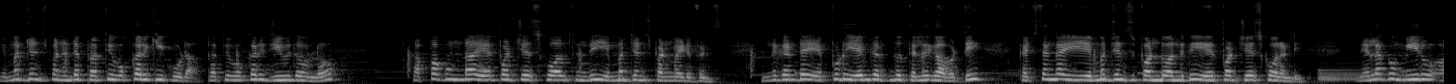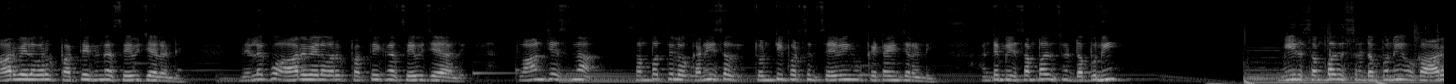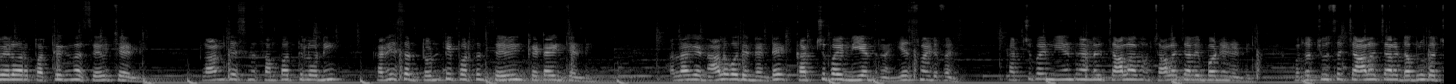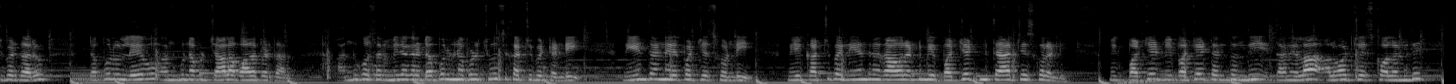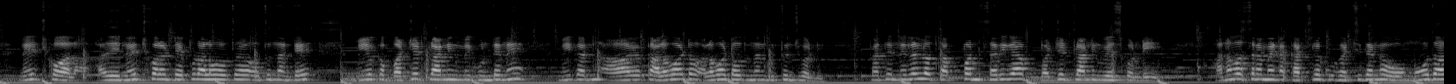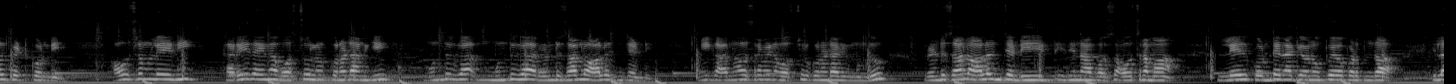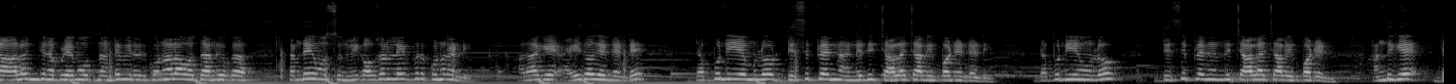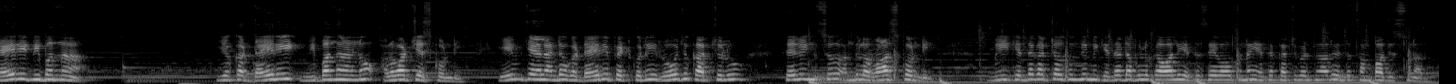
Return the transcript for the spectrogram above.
ఎమర్జెన్సీ పని అంటే ప్రతి ఒక్కరికి కూడా ప్రతి ఒక్కరి జీవితంలో తప్పకుండా ఏర్పాటు చేసుకోవాల్సింది ఎమర్జెన్సీ ఫండ్ మై డిఫెన్స్ ఎందుకంటే ఎప్పుడు ఏం జరుగుతుందో తెలియదు కాబట్టి ఖచ్చితంగా ఈ ఎమర్జెన్సీ ఫండ్ అనేది ఏర్పాటు చేసుకోవాలండి. నెలకు మీరు ఆరు వేల వరకు ప్రత్యేకంగా సేవ్ చేయాలండి. నెలకు ఆరు వేల వరకు ప్రత్యేకంగా సేవ్ చేయాలి. ప్లాన్ చేసిన సంపత్తిలో కనీసం ట్వంటీ పర్సెంట్ సేవింగ్ కేటాయించాలండి. అంటే మీరు సంపాదించిన డబ్బుని మీరు సంపాదిస్తున్న డబ్బుని ఒక ఆరు వేల వరకు ప్రత్యేకంగా సేవ్ చేయండి. ప్లాన్ చేసిన సంపత్తిలోని కనీసం ట్వంటీ పర్సెంట్ సేవింగ్ కేటాయించండి. అలాగే నాలుగోది ఏంటంటే ఖర్చుపై నియంత్రణ. ఎస్ మై డిఫెన్స్ ఖర్చుపై నియంత్రణ అనేది చాలా చాలా చాలా ఇంపార్టెంట్ అండి. కొందరు చూస్తే చాలా చాలా డబ్బులు ఖర్చు పెడతారు. డబ్బులు లేవు అనుకున్నప్పుడు చాలా బాధ పెడతారు. అందుకోసం మీ దగ్గర డబ్బులు ఉన్నప్పుడు చూసి ఖర్చు పెట్టండి. నియంత్రణ ఏర్పాటు చేసుకోండి. మీ ఖర్చుపై నియంత్రణ రావాలంటే మీ బడ్జెట్ని తయారు చేసుకోవాలండి. మీకు బడ్జెట్ మీ బడ్జెట్ ఎంత ఉంది దాన్ని ఎలా అలవాటు చేసుకోవాలనేది నేర్చుకోవాలి? అది నేర్చుకోవాలంటే ఎప్పుడు అలవాటు అవుతుందంటే మీ యొక్క బడ్జెట్ ప్లానింగ్ మీకు ఉంటేనే మీకు అన్ని- ఆ యొక్క అలవాటు అలవాటు అవుతుందని గుర్తుంచుకోండి. ప్రతి నెలలో తప్పనిసరిగా బడ్జెట్ ప్లానింగ్ వేసుకోండి. అనవసరమైన ఖర్చులకు ఖచ్చితంగా ఓ మోతాదు పెట్టుకోండి. అవసరం లేని ఖరీదైన వస్తువులను కొనడానికి ముందుగా ముందుగా రెండుసార్లు ఆలోచించండి. మీకు అనవసరమైన వస్తువులు కొనడానికి ముందు రెండుసార్లు ఆలోచించండి ఇది నాకు అవసరమా? లేదు కొంటే నాకు ఏమైనా ఉపయోగపడుతుందా? ఇలా ఆలోచించినప్పుడు ఏమవుతుందంటే మీరు అది కొనాలా వద్దా అనేది ఒక సందేహం వస్తుంది. మీకు అవసరం లేకపోతే కొనరండి. అలాగే ఐదోది ఏంటంటే డబ్బు నియమంలో డిసిప్లిన్ అనేది చాలా చాలా ఇంపార్టెంట్ అండి. డబ్బు నియమంలో డిసిప్లిన్ అనేది చాలా చాలా ఇంపార్టెంట్. అందుకే డైరీ నిబంధన ఈ యొక్క డైరీ నిబంధనను అలవాటు చేసుకోండి. ఏం చేయాలంటే ఒక డైరీ పెట్టుకొని రోజు ఖర్చులు సేవింగ్స్ అందులో రాసుకోండి. మీకు ఎంత ఖర్చు అవుతుంది మీకు ఎంత డబ్బులు కావాలి ఎంత సేవ్ అవుతున్నాయి ఎంత ఖర్చు పెడుతున్నారు ఎంత సంపాదిస్తున్నారు.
